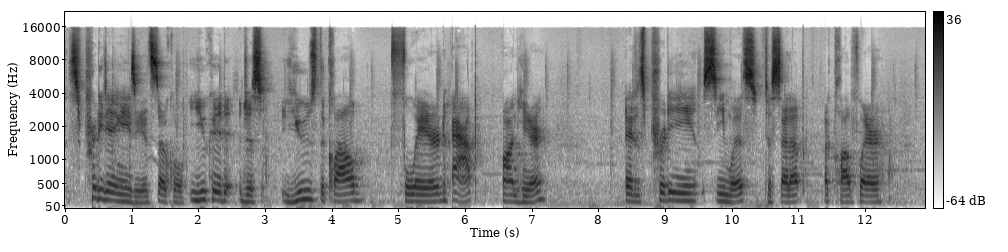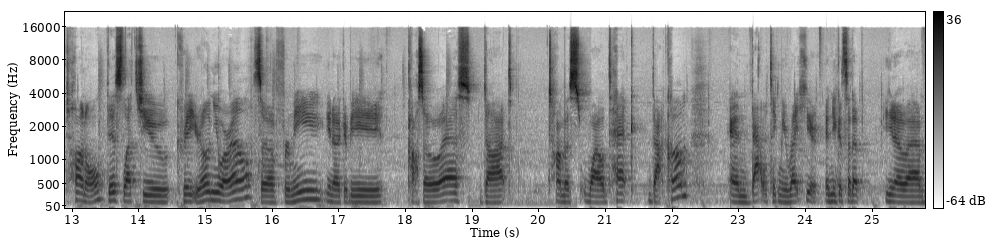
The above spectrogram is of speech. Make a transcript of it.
it's pretty dang easy. It's so cool. You could just use the Cloud Flared app on here. And It is pretty seamless to set up a Cloudflare tunnel. This lets you create your own URL. So for me, you know, it could be casaos.thomaswildtech.com, and that will take me right here. And you can set up, you know, uh,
